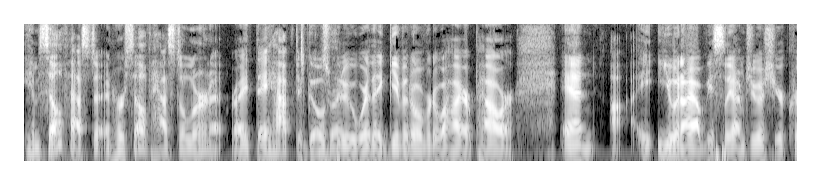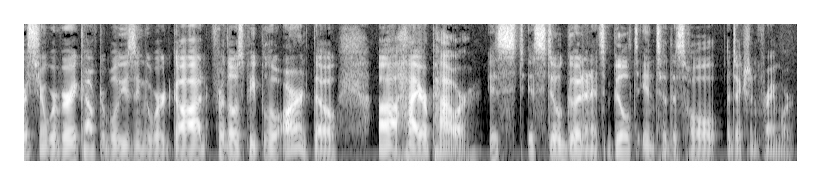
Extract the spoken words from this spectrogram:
himself has to and herself has to learn it right? They have to go That's through right. where they give it over to a higher power. And uh, you and i obviously i'm jewish you're christian we're very comfortable using the word god. For those people who aren't though uh, higher power is is still good and it's built into this whole addiction framework.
